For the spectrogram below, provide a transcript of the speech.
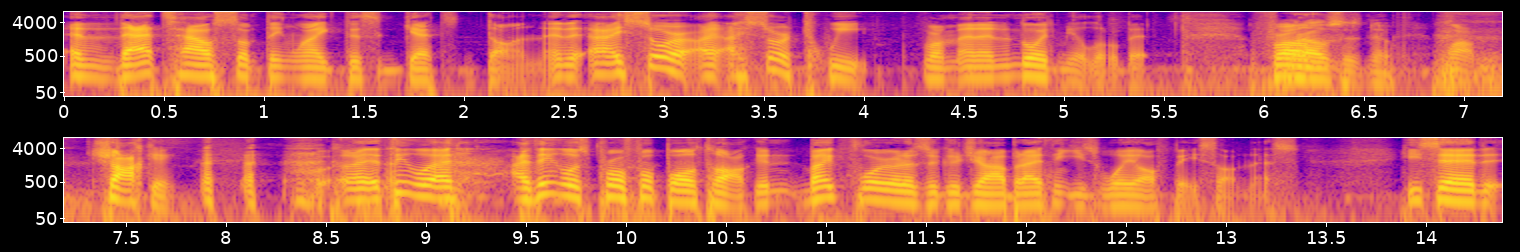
and that's how something like this gets done. And I saw I, I saw a tweet from, and it annoyed me a little bit. From, what else is new? Well, shocking. I think I, I think it was Pro Football Talk, and Mike Florio does a good job, but I think he's way off base on this. He said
